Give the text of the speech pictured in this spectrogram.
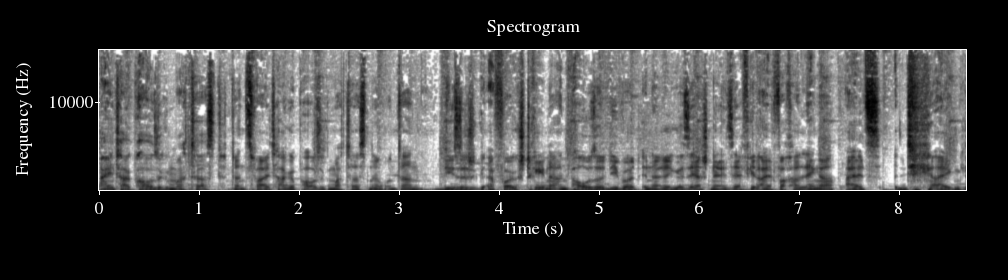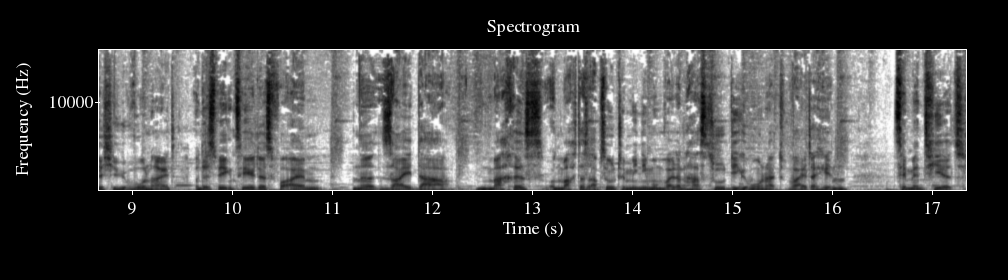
einen Tag Pause gemacht hast, dann zwei Tage Pause gemacht hast, ne? Und dann diese Erfolgssträhne an Pause, die wird in der Regel sehr schnell, sehr viel einfacher länger als die eigentliche Gewohnheit. Und deswegen zählt es vor allem, ne, sei da, mach es und mach das absolute Minimum, weil dann hast du die Gewohnheit weiterhin zementiert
